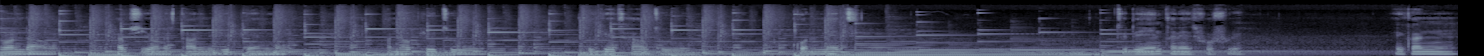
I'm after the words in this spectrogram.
rundown helps you understand the vpn more and help you to to get how to connect to the internet for free. You can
